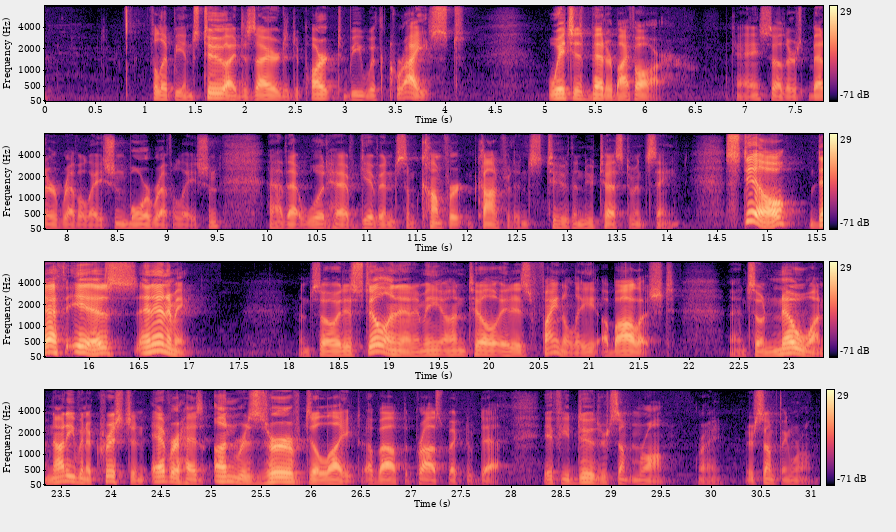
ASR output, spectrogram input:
Philippians 2, I desire to depart to be with Christ, which is better by far. Okay, so there's better revelation, more revelation uh, that would have given some comfort and confidence to the New Testament saint. Still, death is an enemy. And so it is still an enemy until it is finally abolished. And so no one, not even a Christian, ever has unreserved delight about the prospect of death. If you do, there's something wrong, right? There's something wrong.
